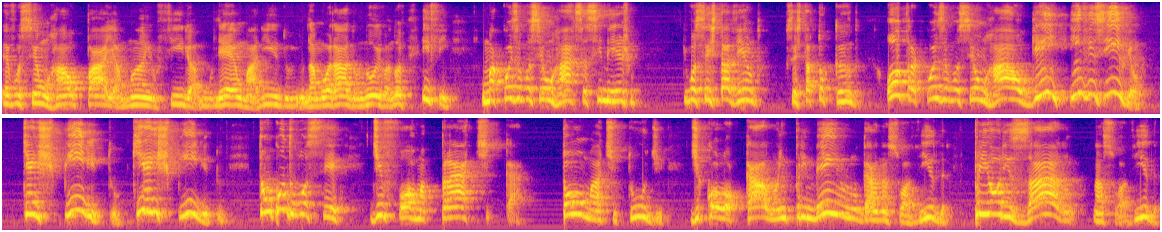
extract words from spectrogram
é você honrar o pai, a mãe, o filho, a mulher, o marido, o namorado, o noivo, a noiva, enfim. Uma coisa é você honrar-se a si mesmo, que você está vendo, você está tocando. Outra coisa é você honrar alguém invisível, que é espírito, que é espírito. Então, quando você, de forma prática, toma a atitude de colocá-lo em primeiro lugar na sua vida, priorizá-lo na sua vida,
